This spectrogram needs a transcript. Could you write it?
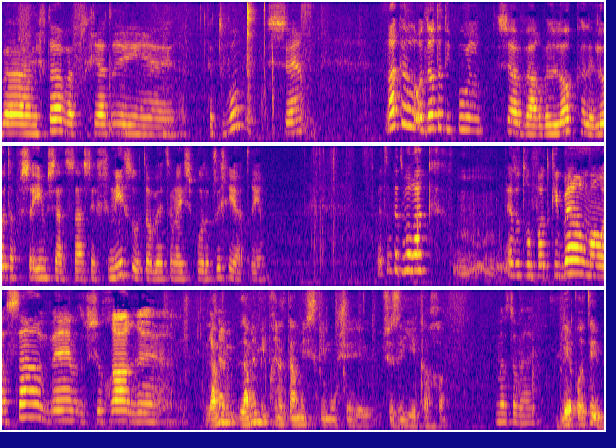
במכתב הפסיכיאטרי אה, כתבו שרק על אודות הטיפול שעבר ולא כללו את הפשעים שעשה שהכניסו אותו בעצם לאשפוז הפסיכיאטרי. בעצם כתבו רק איזה תרופות קיבל, מה הוא עשה ושוחרר. אה, למה. הם, למה מבחינתם הסכימו ש, שזה יהיה ככה? מה זאת אומרת? בלי הפרטים.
